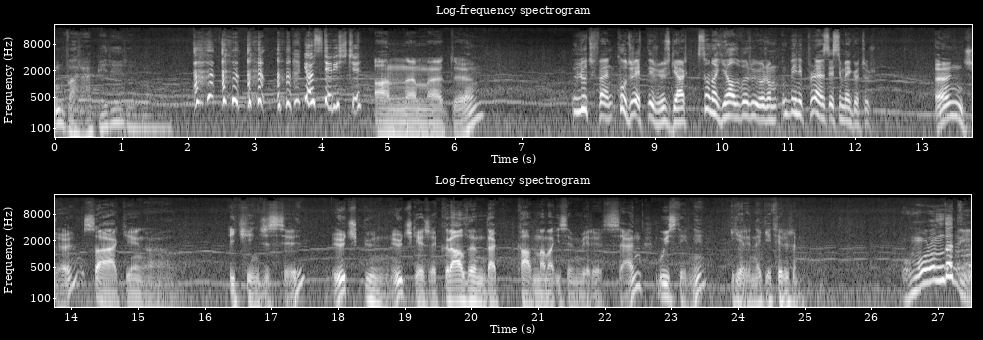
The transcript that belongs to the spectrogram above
varabilirim. Gösterişçi. Anlamadım. Lütfen kudretli rüzgar, sana yalvarıyorum beni prensesime götür. Önce sakin ol. İkincisi, üç gün, üç gece krallığımda kalmama izin verirsen bu isteğini yerine getiririm. Umurumda değil.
